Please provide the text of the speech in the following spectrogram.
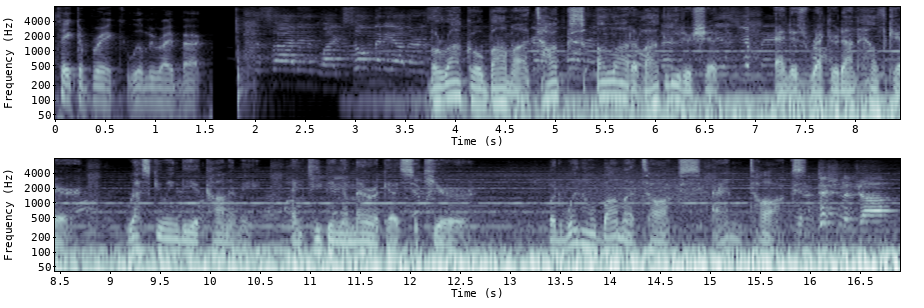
Take a break. We'll be right back. Barack Obama talks a lot about leadership and his record on healthcare, rescuing the economy, and keeping America secure. But when Obama talks and talks, in addition to John,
